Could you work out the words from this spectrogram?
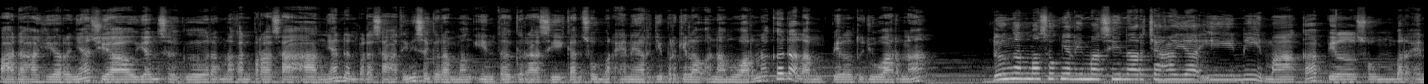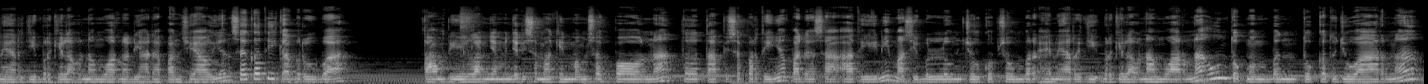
Pada akhirnya Xiaoyan segera menekan perasaannya dan pada saat ini segera mengintegrasikan sumber energi berkilau enam warna ke dalam pil tujuh warna. Dengan masuknya lima sinar cahaya ini, maka pil sumber energi berkilau enam warna di hadapan Xiaoyan seketika berubah. Tampilannya menjadi semakin memsepona, tetapi sepertinya pada saat ini masih belum cukup sumber energi berkilau enam warna untuk membentuk ketujuh warna.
